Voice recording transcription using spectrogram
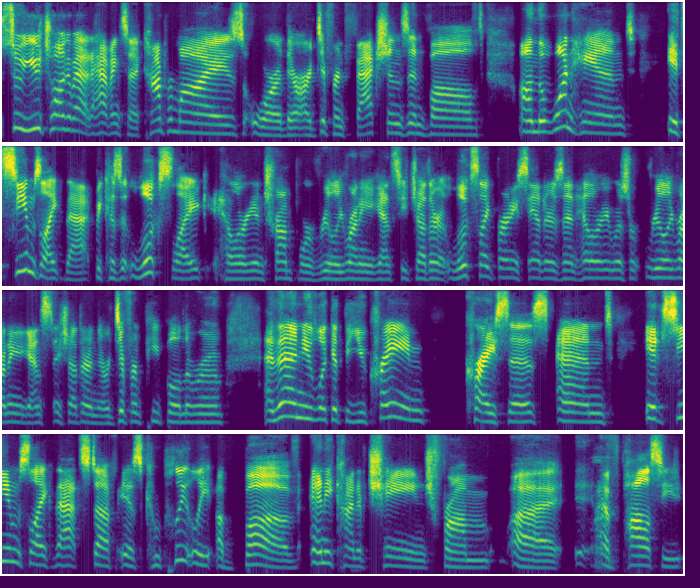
so you talk about having to compromise or there are different factions involved on the one hand it seems like that because it looks like Hillary and Trump were really running against each other. It looks like Bernie Sanders and Hillary was really running against each other, and there were different people in the room. And then you look at the Ukraine crisis, and it seems like that stuff is completely above any kind of change from uh, of policy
